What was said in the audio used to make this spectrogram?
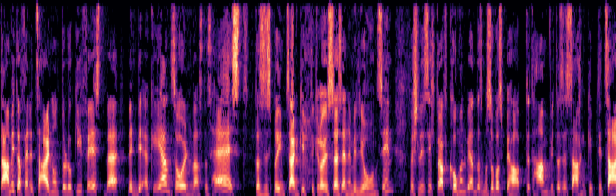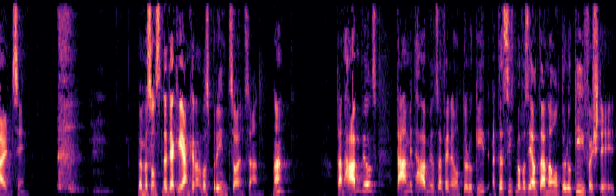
damit auf eine Zahlenontologie fest, weil wenn wir erklären sollen, was das heißt, dass es Primzahlen gibt, die größer als eine Million sind, wir schließlich darauf kommen werden, dass wir sowas behauptet haben, wie dass es Sachen gibt, die Zahlen sind. Weil wir sonst nicht erklären können, was Primzahlen sind. Ne? Dann haben wir uns damit haben wir uns auf eine Ontologie, da sieht man, was er unter einer Ontologie versteht.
